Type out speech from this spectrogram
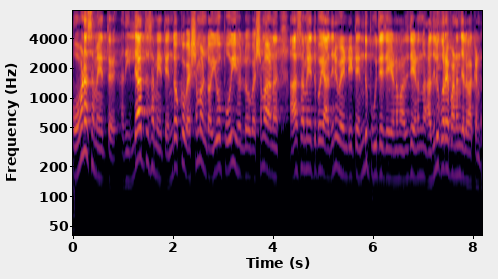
പോണ സമയത്ത് അതില്ലാത്ത സമയത്ത് എന്തൊക്കെ വിഷമമുണ്ടോ? അയ്യോ പോയില്ലോ വിഷമാണ്. ആ സമയത്ത് പോയി അതിനു വേണ്ടിയിട്ട് എന്ത് പൂജ ചെയ്യണം? അത് ചെയ്യണം. അതിൽ കുറെ പണം ചെലവാക്കണ്ട.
